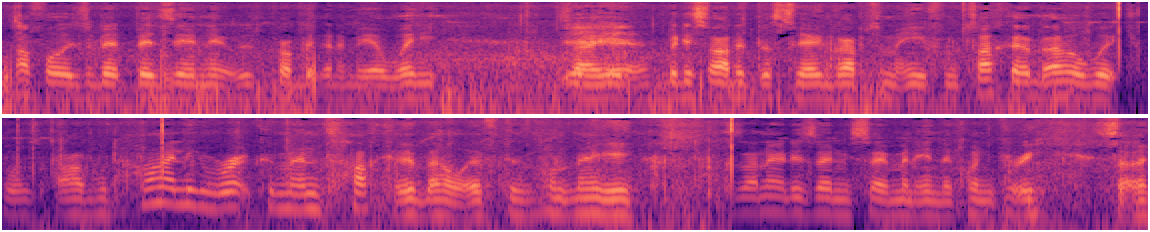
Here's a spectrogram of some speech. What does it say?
I thought it was a bit busy and it was probably going to be a wait. So Yeah, we decided just to go and grab some eat from Taco Bell, which was I would highly recommend Taco Bell if there's one near you, because I know there's only so many in the country. So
